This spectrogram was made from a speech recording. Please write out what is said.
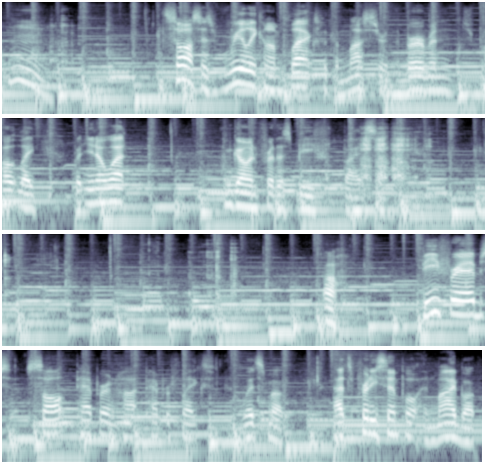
Hmm. The sauce is really complex with the mustard, the bourbon, chipotle, but you know what? I'm going for this beef by itself. Oh, beef ribs, salt, pepper, and hot pepper flakes, wood smoke. That's pretty simple in my book.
